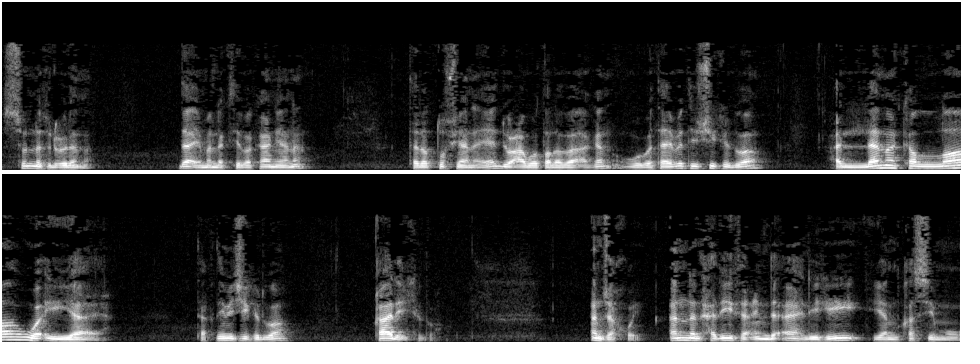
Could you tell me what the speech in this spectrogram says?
سنة العلماء. دائما نكتب كان يعني. تلطف يعني إيه؟ دعاء وطلباء وبتايبتي شكل دوا علمك الله وإياي. تقديم شكل دوا قارئ كدوا أنجا خوي أن الحديث عند أهله ينقسم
